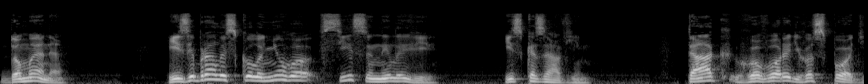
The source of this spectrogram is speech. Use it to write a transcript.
до мене? І зібрались коло нього всі сини Леві, і сказав їм Так говорить Господь,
